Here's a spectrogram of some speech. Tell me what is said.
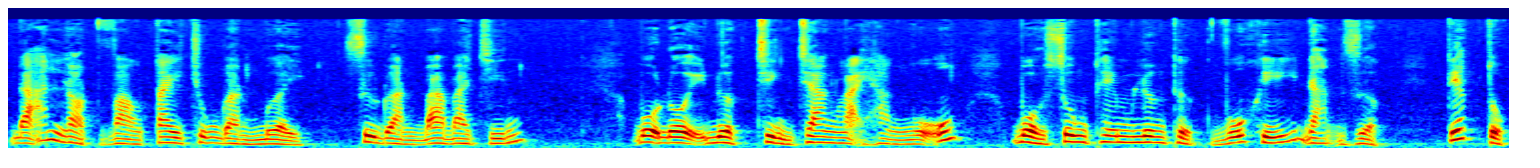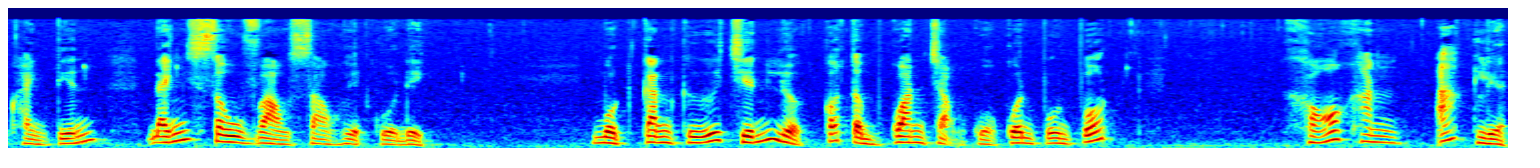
đã lọt vào tay Trung đoàn 10, Sư đoàn 339. Bộ đội được chỉnh trang lại hàng ngũ, bổ sung thêm lương thực, vũ khí, đạn dược tiếp tục hành tiến, đánh sâu vào xào huyệt của địch. Một căn cứ chiến lược có tầm quan trọng của quân Pol Pot, khó khăn, ác liệt,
